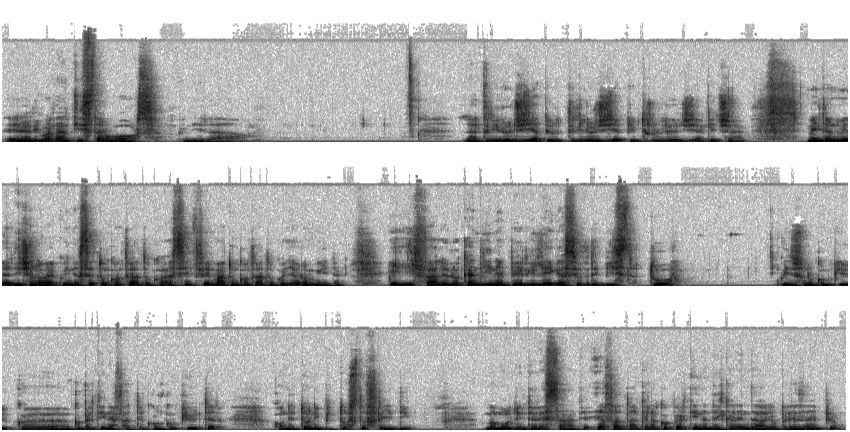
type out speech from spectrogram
eh, riguardanti Star Wars, quindi la, la trilogia più trilogia più trilogia che c'è. Mentre nel 2019 quindi ha un contratto, è firmato un contratto con gli Euromeda e gli fa le locandine per il Legacy of the Beast Tour. Quindi sono compi- copertine fatte col computer, con dei toni piuttosto freddi, ma molto interessanti. E ha fatto anche la copertina del calendario, per esempio,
